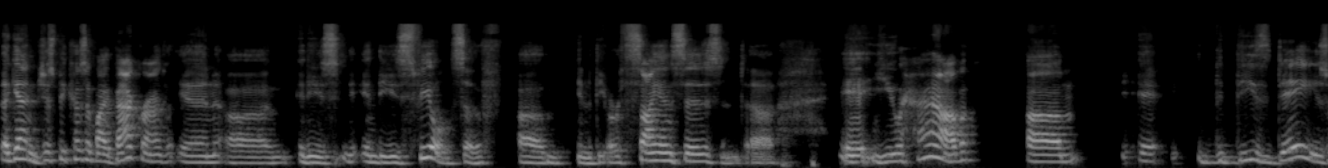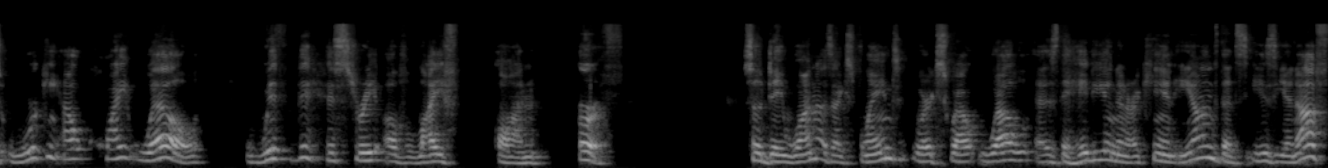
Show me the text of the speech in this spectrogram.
again, just because of my background in um, in these in these fields of um, you know the earth sciences, and uh, it, you have um, it, these days working out quite well with the history of life on Earth. So day one, as I explained, works well, well as the Hadean and Archean eons. That's easy enough.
